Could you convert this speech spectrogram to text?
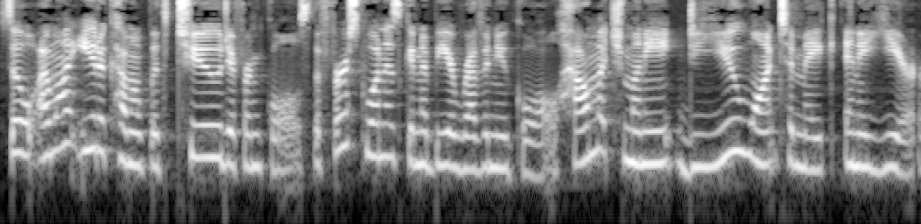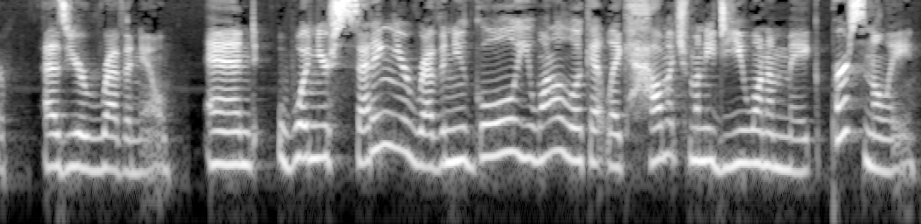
So I want you to come up with two different goals. The first one is going to be a revenue goal. How much money do you want to make in a year as your revenue? And when you're setting your revenue goal, you want to look at like how much money do you want to make personally?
